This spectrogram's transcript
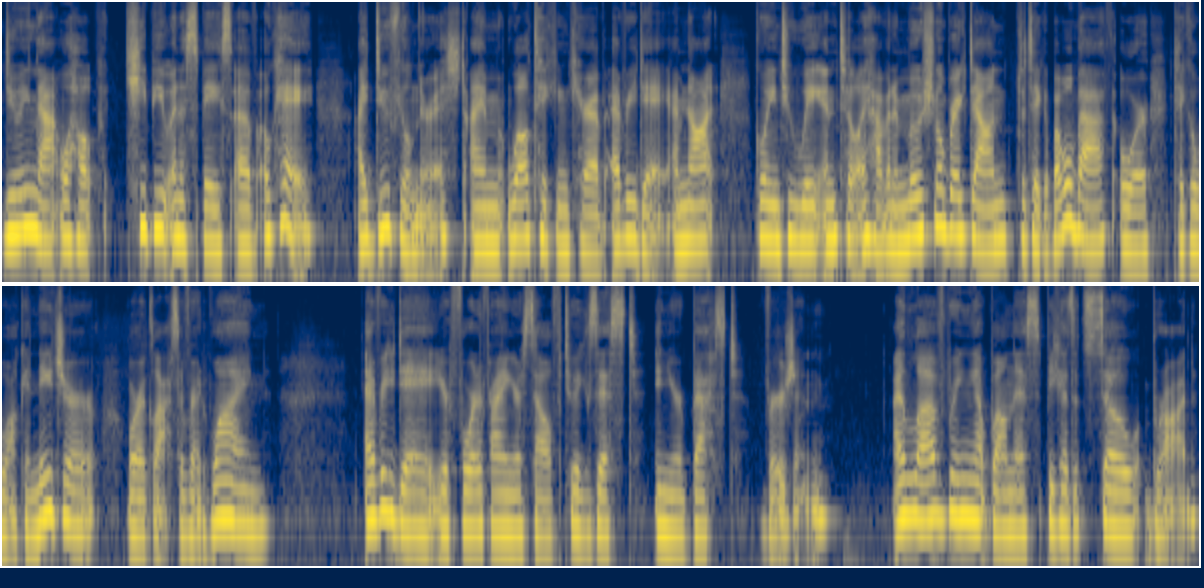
Doing that will help keep you in a space of, okay, I do feel nourished. I'm well taken care of every day. I'm not going to wait until I have an emotional breakdown to take a bubble bath or take a walk in nature or a glass of red wine. Every day, you're fortifying yourself to exist in your best version. I love bringing up wellness because it's so broad.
